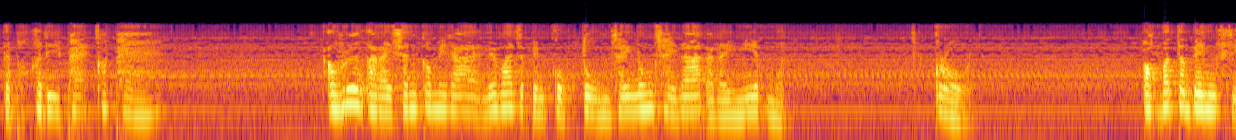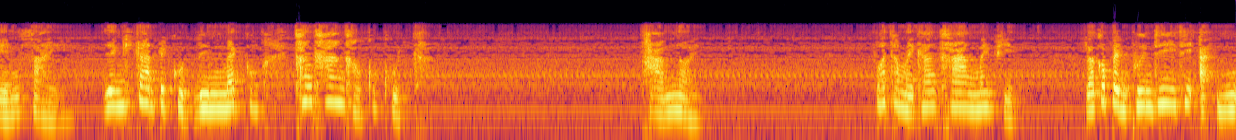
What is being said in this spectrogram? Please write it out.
แต่พอคดีแพะก็แพ้ เอาเรื่องอะไรฉันก็ไม่ได้ ไม่ว่าจะเป็นกกตูมใช้นุ่งใช้นาดอะไรเงียบหมด โกรธ ออกมาตะเบงเสียงใส่ อย่างนี้การไปขุดดินแม็กก็ข้างๆเขาก็ขุดค่ะ ถามหน่อย ว่าทำไมข้างๆไม่ผิด แล้วก็เป็นพื้นที่ที่อนุ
